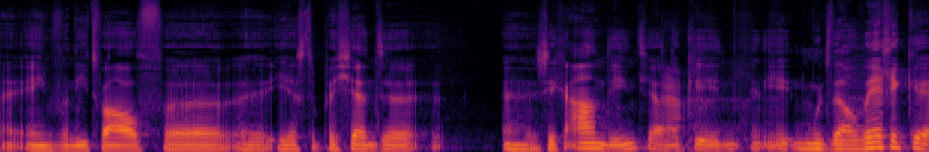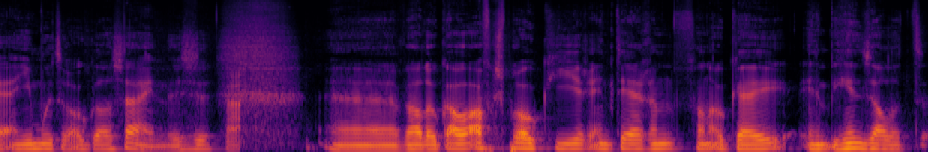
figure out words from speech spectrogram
een van die twaalf eh, eerste patiënten eh, zich aandient, ja, Ja. dan kun je, je moet wel werken en je moet er ook wel zijn. Dus eh, Ja. eh, we hadden ook al afgesproken hier intern van oké, in het begin zal het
